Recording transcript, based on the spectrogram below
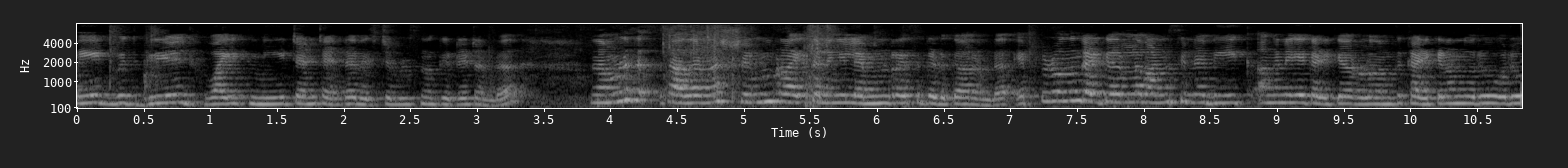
Made with grilled white meat and tender vegetables എന്നൊക്കെ കിട്ടിയിട്ടുണ്ട് നമ്മൾ സാധാരണ ഷ്രിംപ് റൈസ് അല്ലെങ്കിൽ ലെമൺ റൈസ് ഒക്കെ എടുക്കാറുണ്ട്. എപ്പോഴൊന്നും കഴിക്കാറില്ല. വൺസ് ഇൻ എ വീക്ക് അങ്ങനെയൊക്കെ കഴിക്കാറുള്ളൂ. നമുക്ക് കഴിക്കണം എന്നൊരു ഒരു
